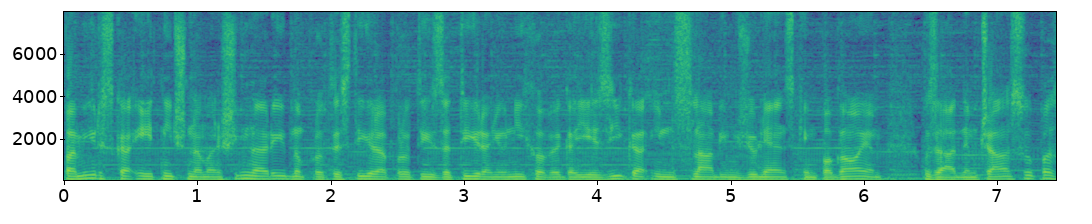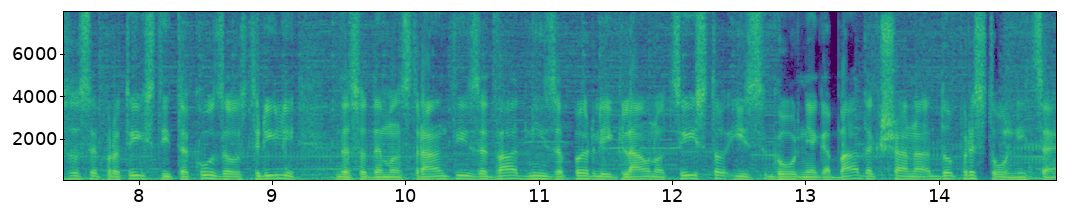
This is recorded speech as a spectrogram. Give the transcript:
Pamirska etnična manjšina redno protestira proti zatiranju njihovega jezika in slabim življenjskim pogojem. V zadnjem času pa so se protesti tako zaostrili, da so demonstranti za dva dni zaprli glavno cesto iz Gornjega Badakšana do prestolnice.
